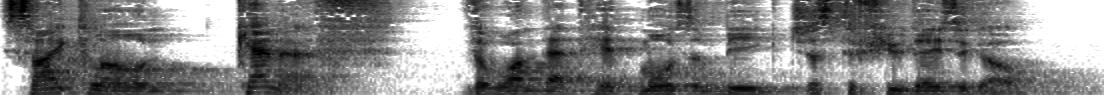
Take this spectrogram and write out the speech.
Cyclone Kenneth, the one that hit Mozambique just a few days ago,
